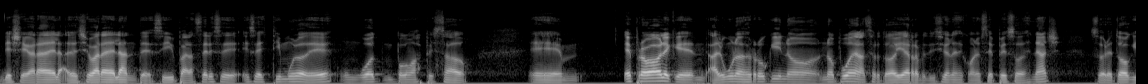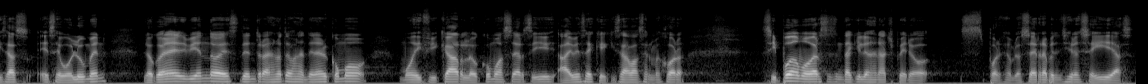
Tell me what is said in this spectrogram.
llegar de llevar adelante, ¿sí? Para hacer ese, ese estímulo de un watt un poco más pesado. Eh, es probable que algunos de rookie no, no puedan hacer todavía repeticiones con ese peso de snatch, sobre todo quizás ese volumen. Lo que van a ir viendo es dentro de las notas van a tener cómo modificarlo, cómo hacer, ¿sí? Hay veces que quizás va a ser mejor, si puedo mover 60 kilos de snatch, pero por ejemplo 6 repeticiones seguidas,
